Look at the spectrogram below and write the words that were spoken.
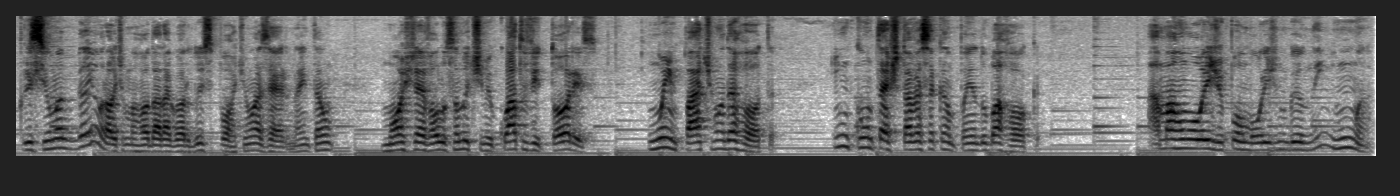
O Criciúma ganhou na última rodada agora do esporte 1 a 0 né? Então mostra a evolução do time. Quatro vitórias, um empate e uma derrota. Incontestável essa campanha do Barroca. Amarra o Maurício, pô, o Maurício não ganhou nenhuma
